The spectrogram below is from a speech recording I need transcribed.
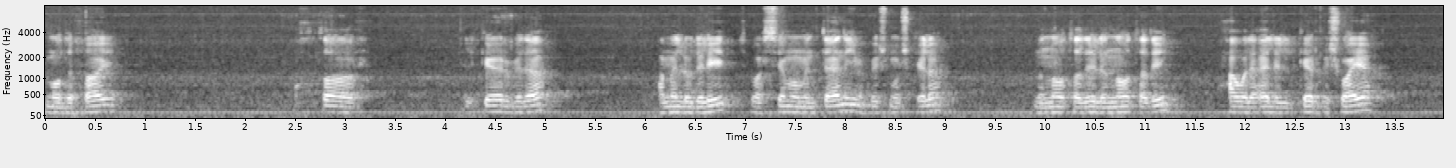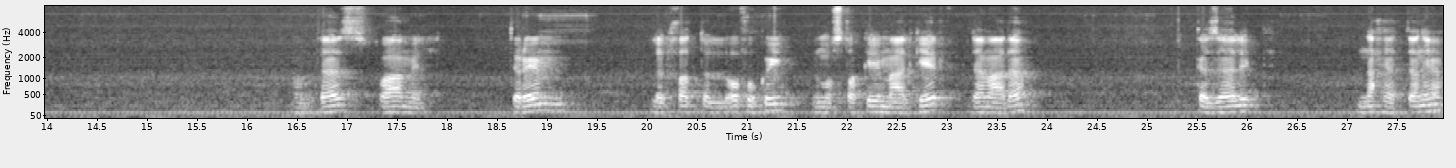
modify أختار ال curve ده. أعمل له delete وأرسمه من تاني مفيش مشكلة. من النقطة دي للنقطة دي. أحاول أقلل ال curve شوية. ممتاز. وأعمل trim للخط الأفقي المستقيم مع ال curve ده مع ده. كذلك الناحية التانية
